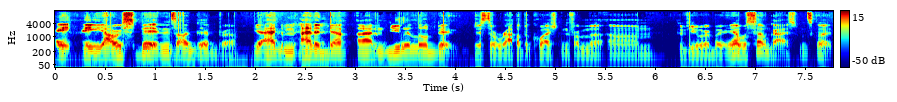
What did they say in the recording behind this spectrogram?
Hey, hey, y'all were spitting. It's all good, bro. Yeah, I had to, I had to, def, I had to mute it a little bit just to wrap up a question from a um a viewer. But yeah, what's up, guys? What's good?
